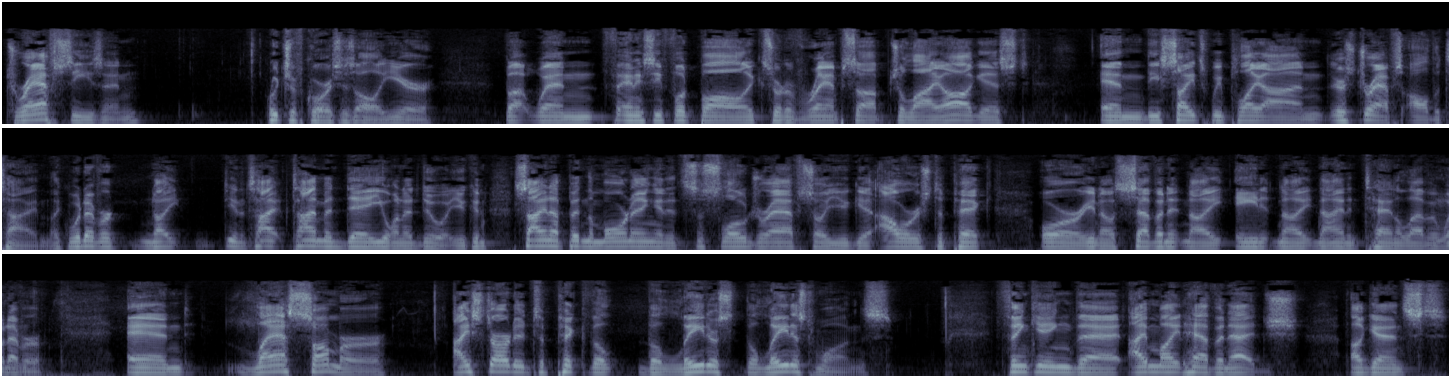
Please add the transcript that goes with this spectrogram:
draft season, which of course is all year, but when fantasy football like, sort of ramps up July August, and these sites we play on, there's drafts all the time. Like whatever night, you know, time time of day you want to do it. You can sign up in the morning and it's a slow draft, so you get hours to pick, or you know, seven at night, eight at night, nine and ten, eleven, whatever. And last summer, I started to pick the the latest the latest ones, thinking that I might have an edge against.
